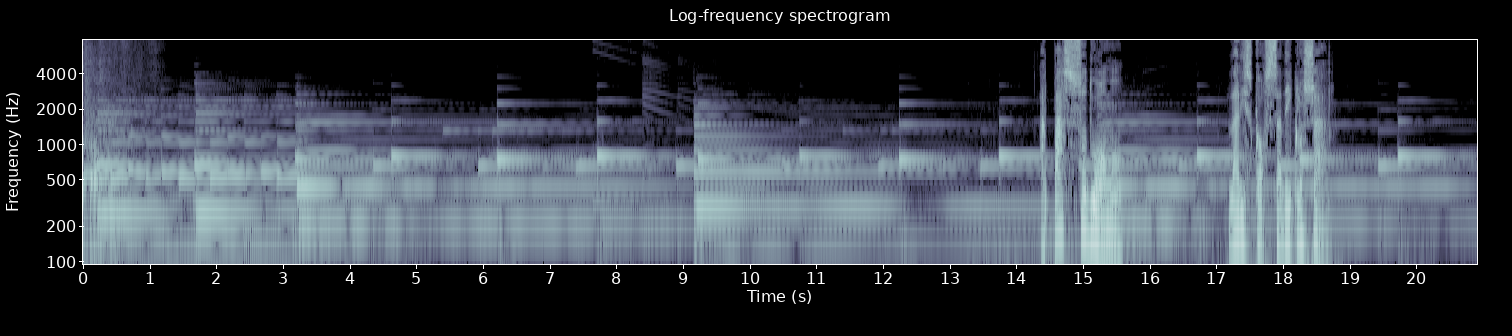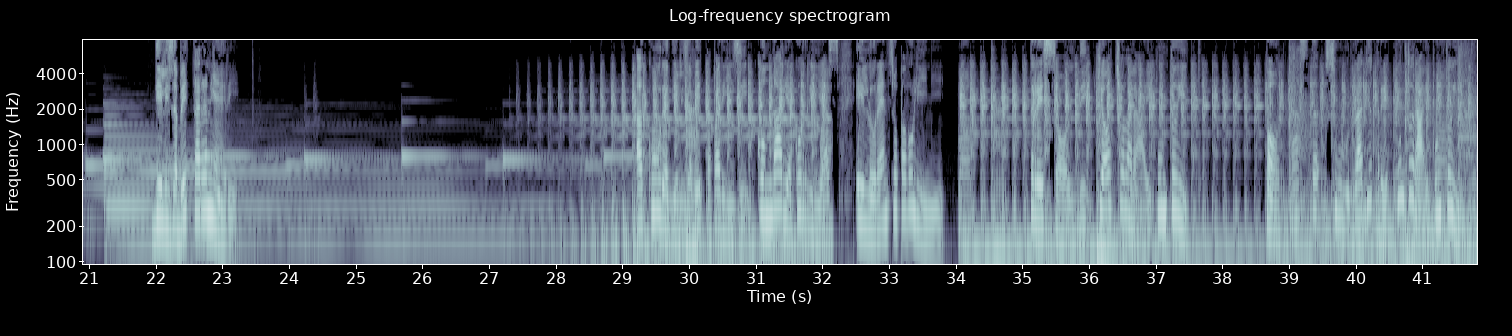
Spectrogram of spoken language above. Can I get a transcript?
A passo d'uomo. La riscossa dei clochard. Di Elisabetta Ranieri. A cura di Elisabetta Parisi con Daria Corrias e Lorenzo Pavolini. Tre soldi chiocciolarai.it Podcast su radio3.rai.it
